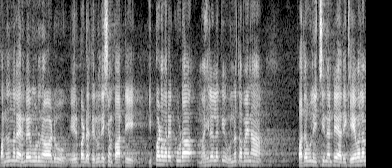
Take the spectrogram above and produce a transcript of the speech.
పంతొమ్మిది వందల ఎనభై మూడు నాడు ఏర్పడ్డ తెలుగుదేశం పార్టీ ఇప్పటి వరకు కూడా మహిళలకి ఉన్నతమైన పదవులు ఇచ్చిందంటే అది కేవలం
